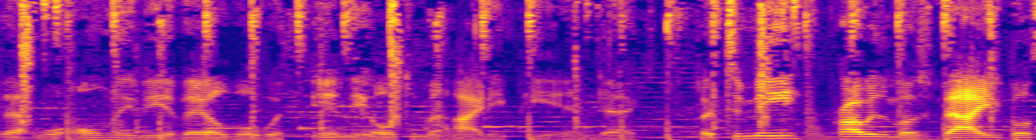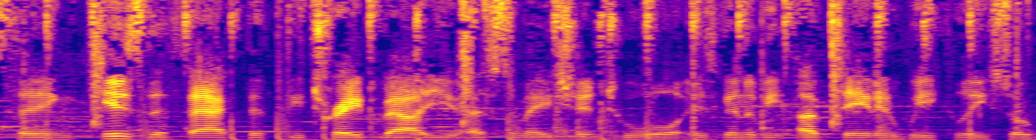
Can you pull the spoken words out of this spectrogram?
that will only be available within the Ultimate IDP Index. But to me, probably the most valuable thing is the fact that the trade value estimation tool is going to be updated weekly, so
